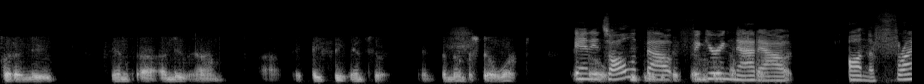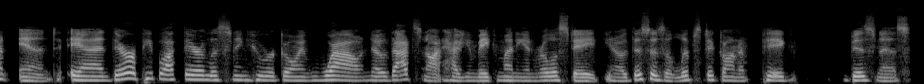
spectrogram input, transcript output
put a new uh, a new um, uh, AC into it, and the number still works. And, and so it's all about figuring that out on the front end. And there are people out there listening who are going, wow, no, that's not how you make money in real estate. You know, this is a lipstick on a pig business.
